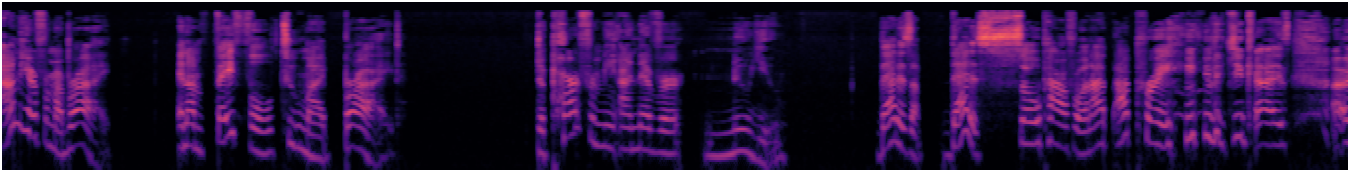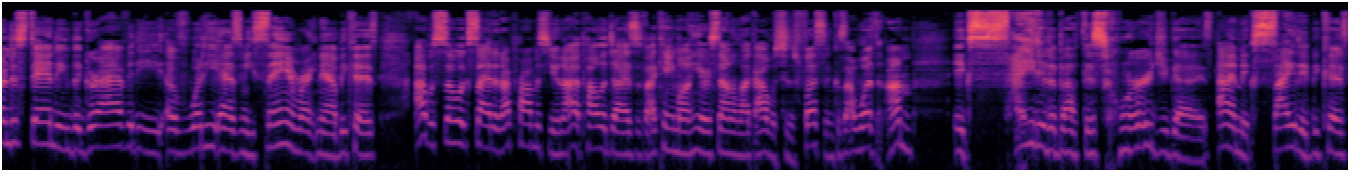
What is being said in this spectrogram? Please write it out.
I'm here for my bride, and I'm faithful to my bride. Depart from me, I never knew you. That is a that is so powerful. And I, I pray that you guys are understanding the gravity of what he has me saying right now because I was so excited. I promise you, and I apologize if I came on here sounding like I was just fussing because I wasn't. I'm excited about this word, you guys. I am excited because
